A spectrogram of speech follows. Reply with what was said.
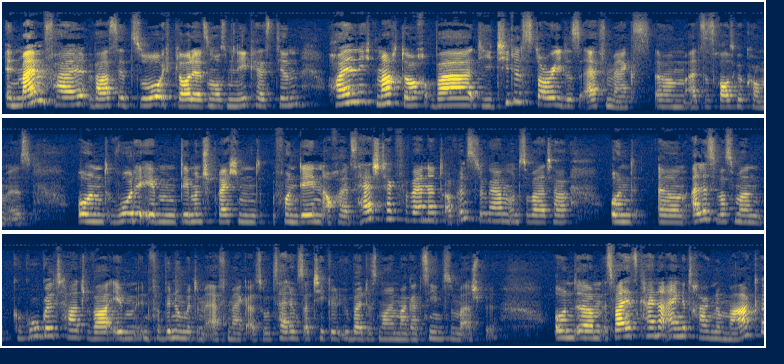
In meinem Fall war es jetzt so, ich plaudere jetzt nur aus dem Nähkästchen, Heul nicht, mach doch war die Titelstory des F-Max, ähm, als es rausgekommen ist und wurde eben dementsprechend von denen auch als Hashtag verwendet auf Instagram und so weiter. Und ähm, alles, was man gegoogelt hat, war eben in Verbindung mit dem FMAG, also Zeitungsartikel über das neue Magazin zum Beispiel. Und ähm, es war jetzt keine eingetragene Marke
